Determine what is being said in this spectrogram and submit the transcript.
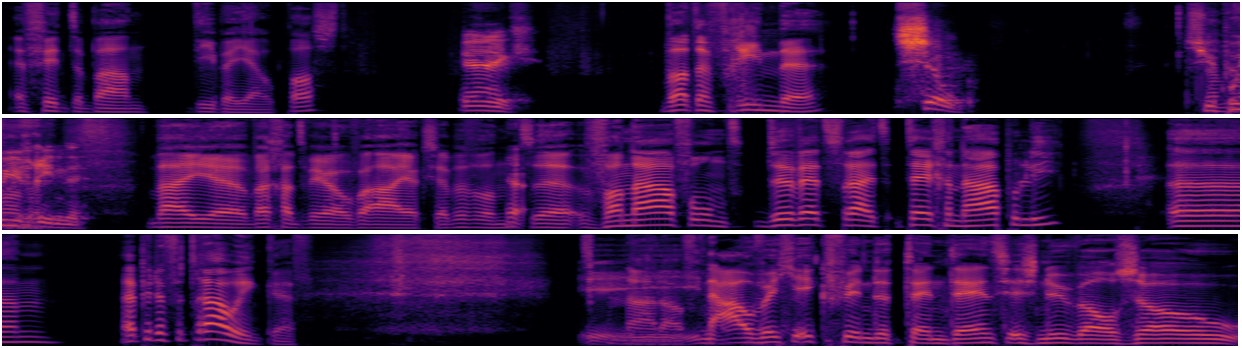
en vind de baan die bij jou past. Kijk, Wat een vrienden. zo. Super Goeie vrienden. Wij, eh, wij gaan het weer over Ajax hebben. Want eh, vanavond de wedstrijd tegen Napoli. Ehm, heb je er vertrouwen in, Kev? Afgelopen nou, weet je, ik vind de tendens is nu wel zo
